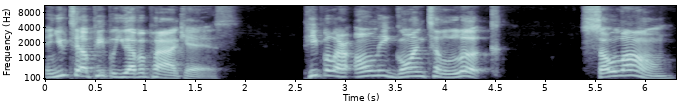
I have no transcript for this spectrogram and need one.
and you tell people you have a podcast, people are only going to look so long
